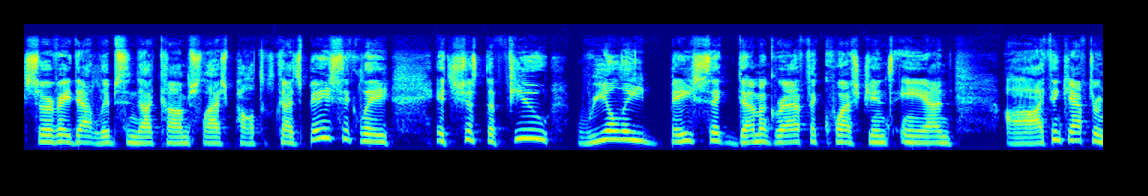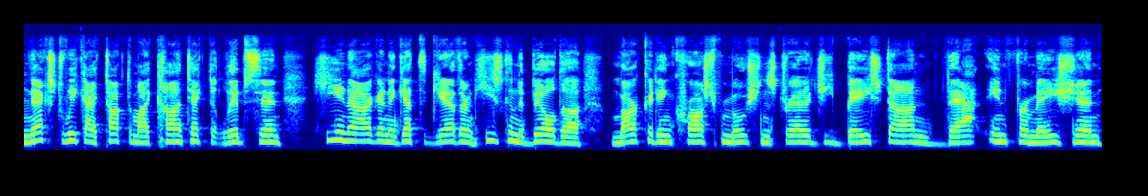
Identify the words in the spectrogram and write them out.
survey.libsyn.com slash politics guys. Basically, it's just a few really basic demographic questions and uh, I think after next week, I talked to my contact at Libsyn. He and I are going to get together and he's going to build a marketing cross promotion strategy based on that information.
